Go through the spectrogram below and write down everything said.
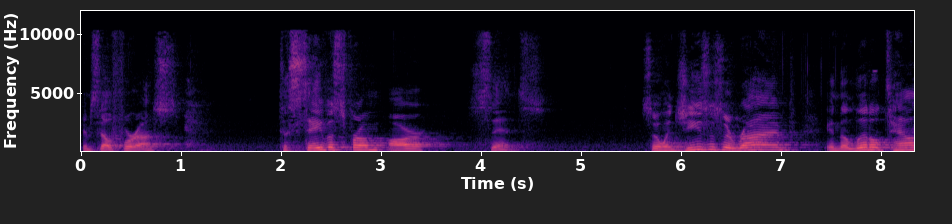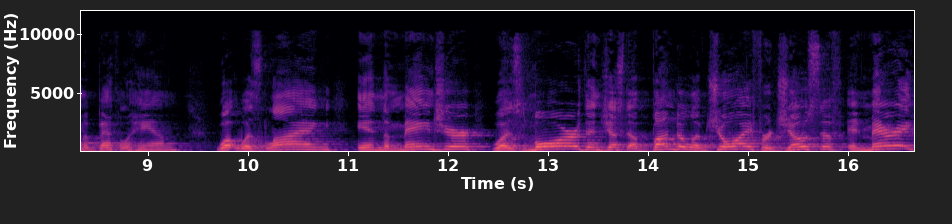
himself for us to save us from our sins. So when Jesus arrived in the little town of Bethlehem, what was lying in the manger was more than just a bundle of joy for Joseph and Mary,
